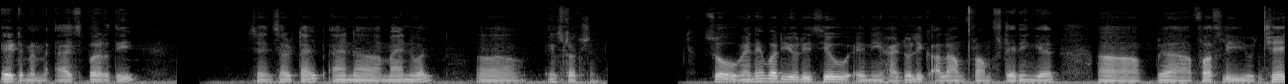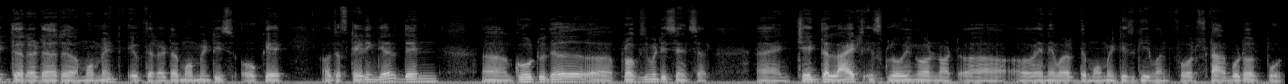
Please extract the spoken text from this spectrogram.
8 mm as per the sensor type and uh, manual uh, instruction so whenever you receive any hydraulic alarm from steering gear uh, uh, firstly you check the rudder uh, moment. If the rudder moment is okay of the steering gear then uh, go to the uh, proximity sensor and check the light is glowing or not uh, whenever the moment is given for starboard or port.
